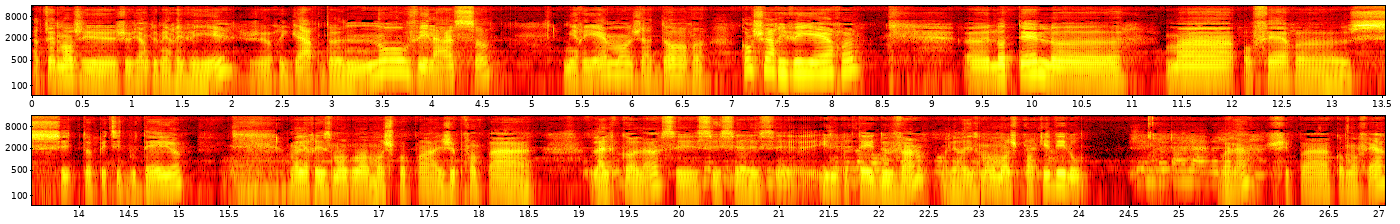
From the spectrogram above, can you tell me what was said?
Actuellement, je, viens de me réveiller. Je regarde Novelas. Myriam, j'adore. Quand je suis arrivée hier, euh, l'hôtel euh, m'a offert euh, cette petite bouteille. Malheureusement, moi, je ne prends, pas l'alcool. Hein. C'est une bouteille de vin. Malheureusement, moi, je prends que de l'eau. Voilà, je sais pas comment faire.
